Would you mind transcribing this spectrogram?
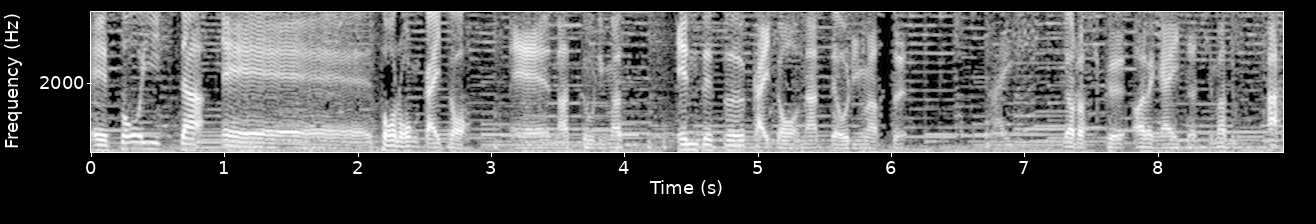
えー、そういった、えー、討論会と、えー、なっております。演説会となっております。よろしくお願いいたします。あ、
